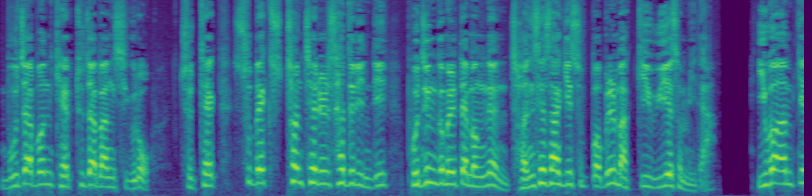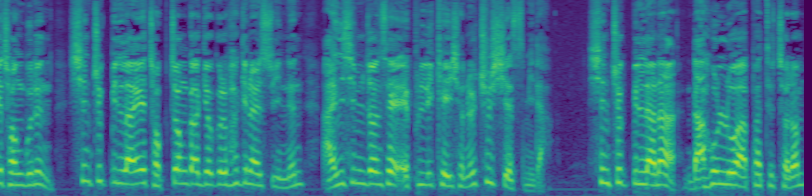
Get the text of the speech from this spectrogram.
무자본 갭 투자 방식으로 주택 수백 수천 채를 사들인 뒤 보증금을 떼먹는 전세 사기 수법을 막기 위해서입니다. 이와 함께 정부는 신축 빌라의 적정 가격을 확인할 수 있는 안심전세 애플리케이션을 출시했습니다. 신축 빌라나 나홀로 아파트처럼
